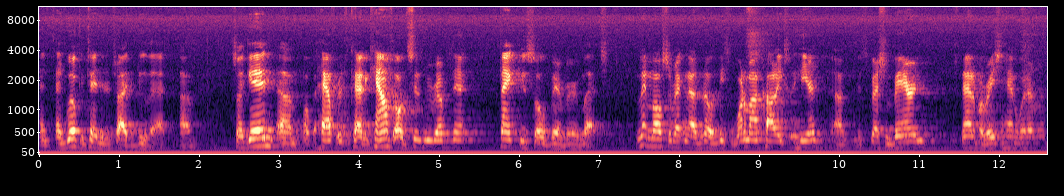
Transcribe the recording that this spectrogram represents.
And, and we'll continue to try to do that. Um, so again, um, on behalf of the County Council, all the citizens we represent, thank you so very, very much. Let me also recognize, though, at least one of my colleagues are here, uh, Ms. Gretchen Barron, stand up or raise your hand or whatever.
